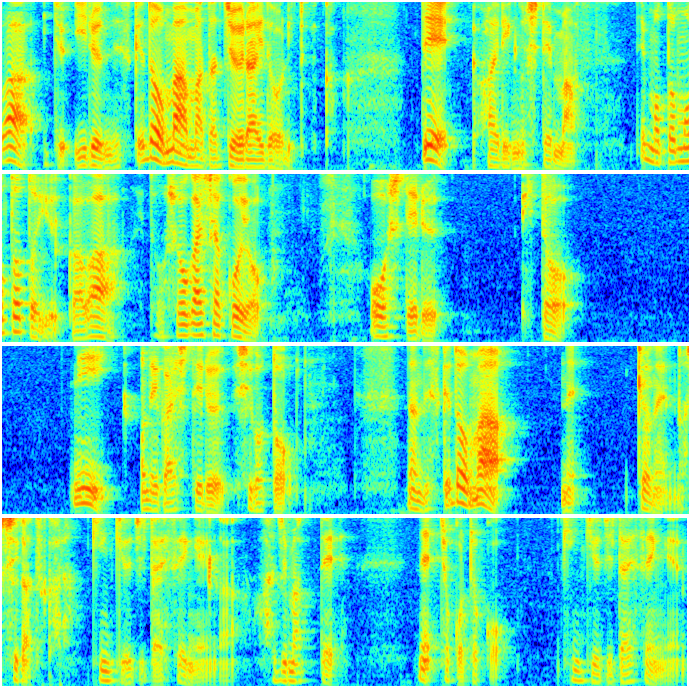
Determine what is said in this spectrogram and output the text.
は一応いるんですけどまあまた従来通りというか。でファイリングしてます。でもともとというかは、えっと、障害者雇用をしてる人にお願いしてる仕事なんですけどまあね去年の4月から緊急事態宣言が始まってねちょこちょこ緊急事態宣言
